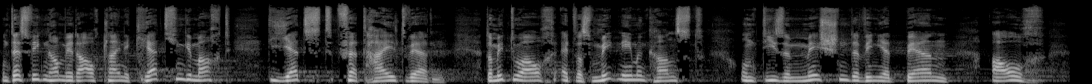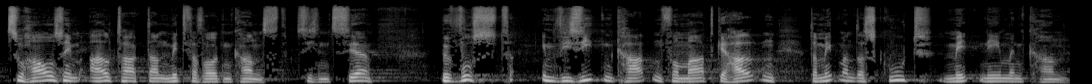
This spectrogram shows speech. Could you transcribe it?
Und deswegen haben wir da auch kleine Kärtchen gemacht, die jetzt verteilt werden, damit du auch etwas mitnehmen kannst und diese Mission der Vignette Bern auch zu Hause im Alltag dann mitverfolgen kannst. Sie sind sehr bewusst im Visitenkartenformat gehalten, damit man das gut mitnehmen kann.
